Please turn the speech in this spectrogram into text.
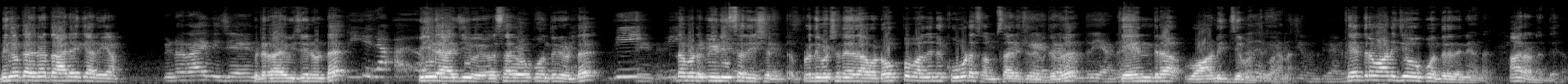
നിങ്ങൾക്ക് അതിനകത്ത് ആരെയൊക്കെ അറിയാം? പിണറായി വിജയൻ. പിണറായി വിജയനുണ്ട്. പി രാജീവ് വ്യവസായ വകുപ്പ് മന്ത്രിയുണ്ട്. നമ്മുടെ വി ഡി സതീശൻ പ്രതിപക്ഷ നേതാവുണ്ട്. ഒപ്പം അതിന്റെ കൂടെ സംസാരിച്ചു നിൽക്കുന്നത് കേന്ദ്ര വാണിജ്യ മന്ത്രിയാണ്. കേന്ദ്ര വാണിജ്യ വകുപ്പ് മന്ത്രി തന്നെയാണ്. ആരാണ് അദ്ദേഹം?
